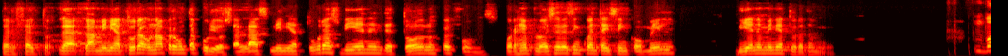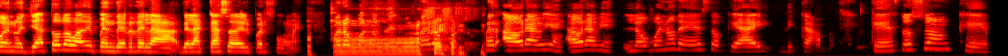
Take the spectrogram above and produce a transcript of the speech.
Perfecto. La, la, miniatura, una pregunta curiosa, ¿las miniaturas vienen de todos los perfumes? Por ejemplo, ese de 55 mil viene en miniatura también. Bueno, ya todo va a depender de la, de la casa del perfume. Pero, por lo Ah. pero, pero ahora bien, ahora bien, lo bueno de esto que hay DICAM, que estos son que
